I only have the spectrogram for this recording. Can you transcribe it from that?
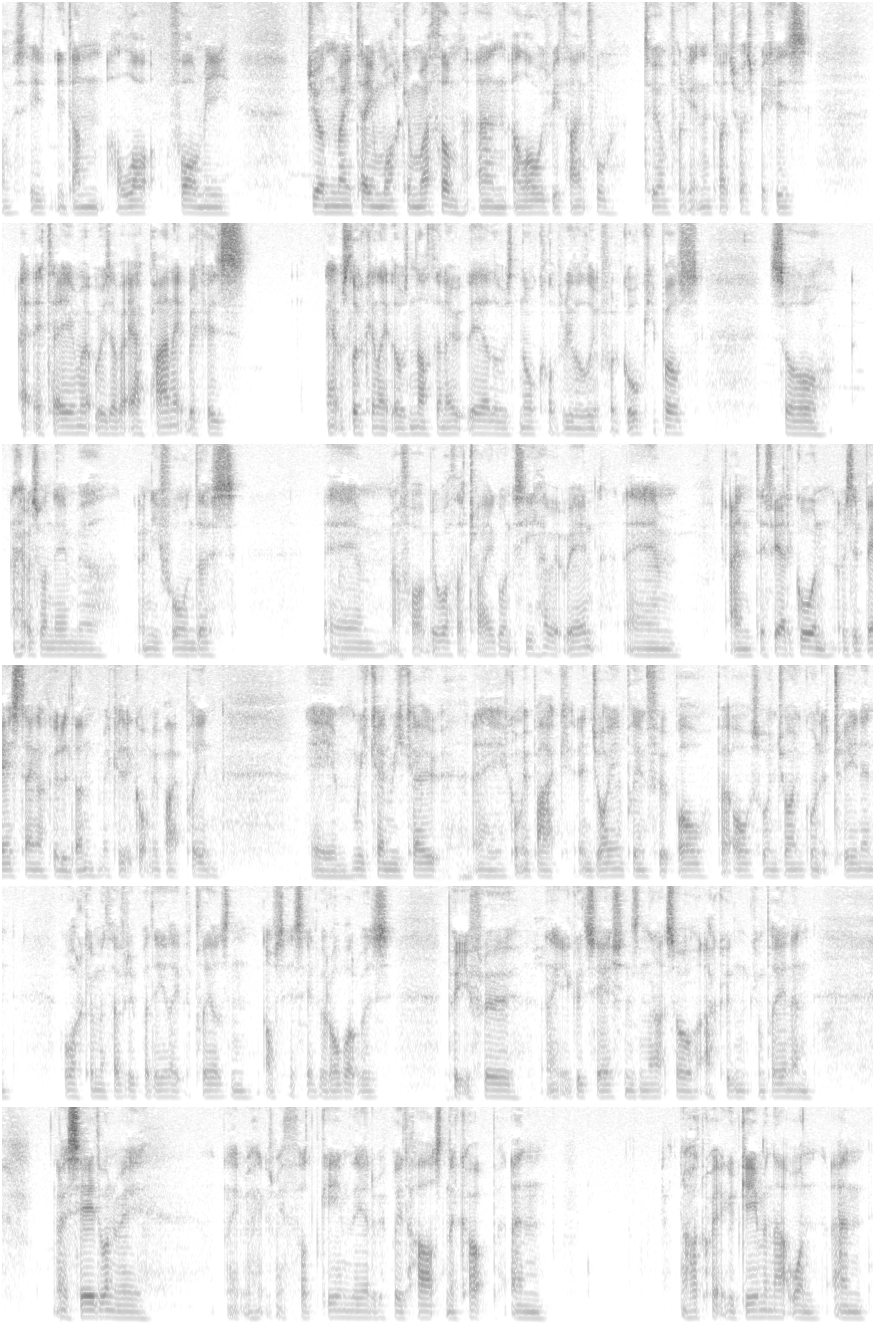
Obviously he done a lot for me during my time working with him, and I'll always be thankful to him for getting in touch with us because at the time it was a bit of a panic because it was looking like there was nothing out there. There was no clubs really looking for goalkeepers. So it was one of them where when he phoned us, um, I thought it'd be worth a try going to see how it went. Um, and if to fair going, it was the best thing I could have done because it got me back playing um, week in, week out. Uh, got me back enjoying playing football, but also enjoying going to training, working with everybody like the players. And obviously, I said with Robert was put you through I think good sessions and that, so I couldn't complain. And I said when we I think it was my third game there. We played Hearts in the cup, and I had quite a good game in that one. And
